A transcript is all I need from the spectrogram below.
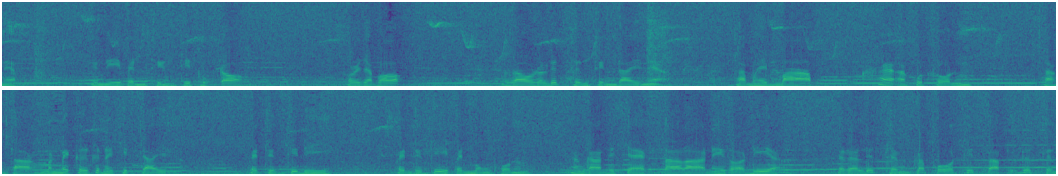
เนี่ยทีนี้เป็นสิ่งที่ถูกต้องโดยเฉพาะเราระลึกถึงสิ่งใดเนี่ยทำให้บาปให้อกุศลต่างๆ มันไม่เกิดขึ้นในจิตใจ เป็นสิ่งที่ดี เป็นสิ่งที่เป็นมงคลทั้งการที่แจกตารานี่ก็ดี จะระลึกถึงพระโพธิสัตว์ระลึกถึง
